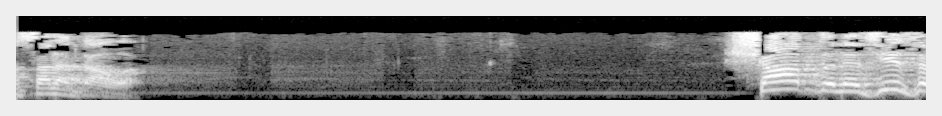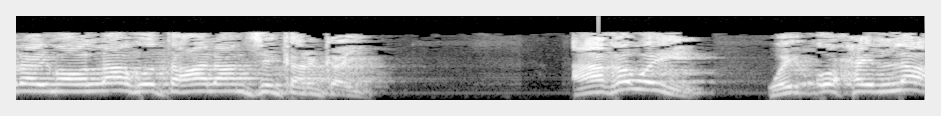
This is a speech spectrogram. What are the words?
مسله دا و شاب د لذیذ رحم الله تعالی هم ذکر کوي هغه وای وای احلا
